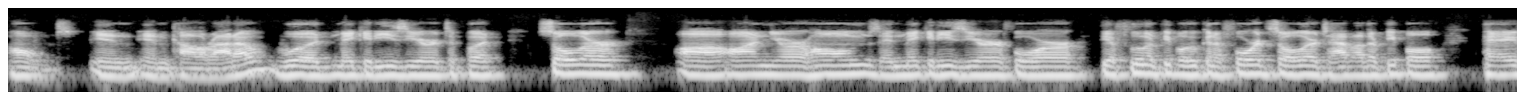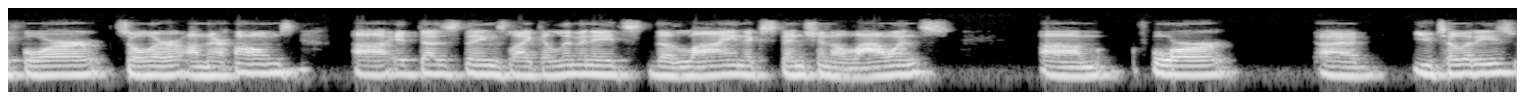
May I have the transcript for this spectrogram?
homes in, in Colorado, would make it easier to put solar uh, on your homes and make it easier for the affluent people who can afford solar to have other people pay for solar on their homes. Uh, it does things like eliminates the line extension allowance um, for uh, utilities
